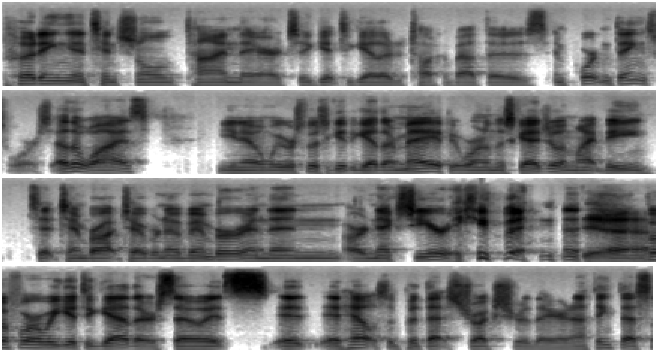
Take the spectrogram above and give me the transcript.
putting intentional time there to get together to talk about those important things for us. Otherwise, you know, we were supposed to get together in May. If it weren't on the schedule, it might be September, October, November, and then our next year even Yeah. before we get together. So it's it it helps to put that structure there, and I think that's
